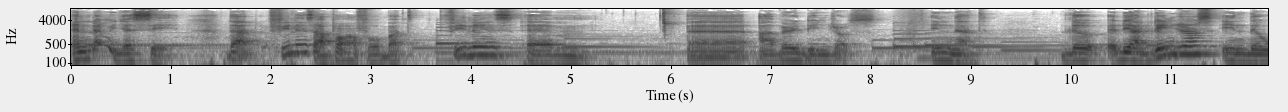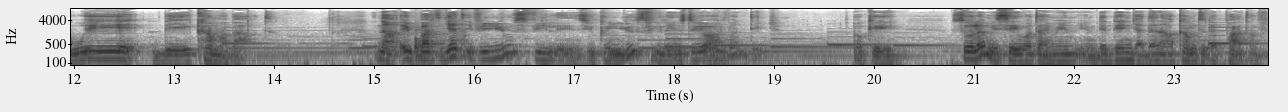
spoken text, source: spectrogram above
and let me just say that feelings are powerful, but feelings um, uh, are very dangerous in that the, they are dangerous in the way they come about. Now, if, but yet, if you use feelings, you can use feelings to your advantage. Okay, so let me say what I mean in the danger, then I'll come to the part of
